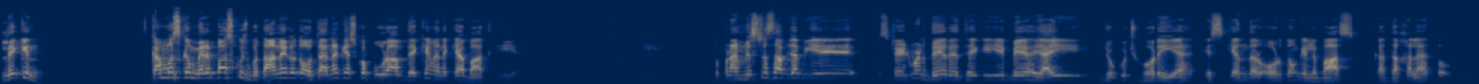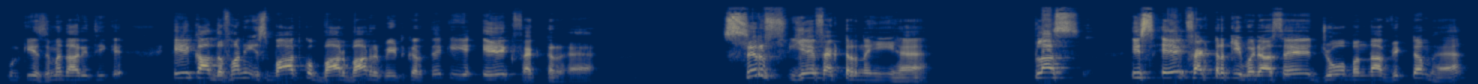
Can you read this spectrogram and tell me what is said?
لیکن کم از کم میرے پاس کچھ بتانے کا تو ہوتا ہے نا کہ اس کو پورا آپ دیکھیں میں نے کیا بات کی ہے۔ تو پرائم منسٹر صاحب جب یہ اسٹیٹمنٹ دے رہے تھے کہ یہ بے حیائی جو کچھ ہو رہی ہے، اس کے اندر عورتوں کے لباس کا دخل ہے، تو ان کی ذمہ داری تھی کہ ایک آدھ دفعہ نہیں، اس بات کو بار بار ریپیٹ کرتے کہ یہ ایک فیکٹر ہے۔ صرف یہ فیکٹر نہیں ہے۔ پلس اس ایک فیکٹر کی وجہ سے جو بندہ وکٹم ہے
